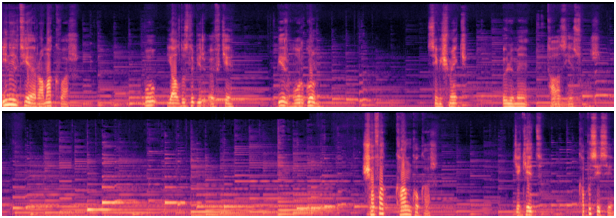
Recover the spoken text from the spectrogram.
İniltiye ramak var. Bu yaldızlı bir öfke, bir vurgun. Sevişmek ölüme taziye sunar. Şafak kan kokar. Ceket, kapı sesi,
